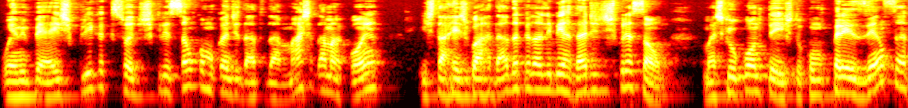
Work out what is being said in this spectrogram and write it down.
O MPE explica que sua descrição como candidato da Marcha da Maconha está resguardada pela liberdade de expressão, mas que o contexto com presença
